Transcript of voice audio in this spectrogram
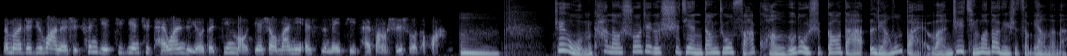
那么这句话呢，是春节期间去台湾旅游的金某接受 Money S 媒体采访时说的话。这个我们看到说，这个事件当中罚款额度是高达两百万，这情况到底是怎么样的呢？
